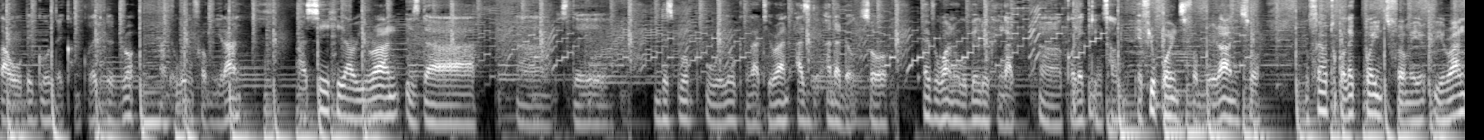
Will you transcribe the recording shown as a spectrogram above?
that will be good. They can collect the draw and the win from Iran. I see here Iran is the uh, is the in this group we're looking at Iran as the underdog. So everyone will be looking at uh, collecting some a few points from Iran. So you fail to collect points from Iran,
